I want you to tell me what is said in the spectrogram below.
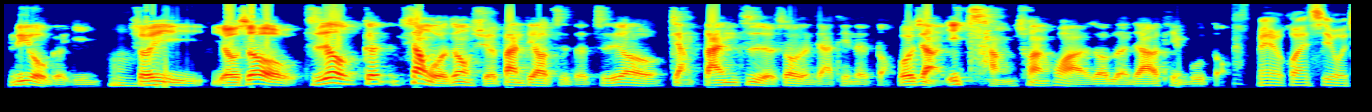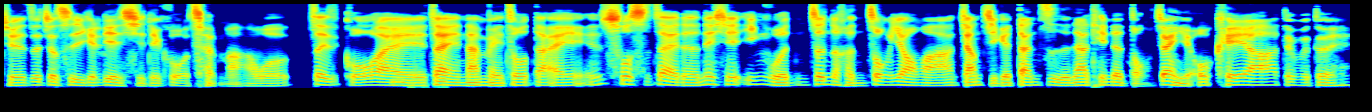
六个音，嗯、所以有时候只有跟像我这种学半调子的，只有讲单字的时候人家听得懂，我讲一长串话的时候人家听不懂。没有关系，我觉得这就是一个练习的过程嘛。我在国外在南美洲待，说实在的，那些英文真的很重要吗？讲几个单字人家听。听得懂，这样也 OK 啊，对不对？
